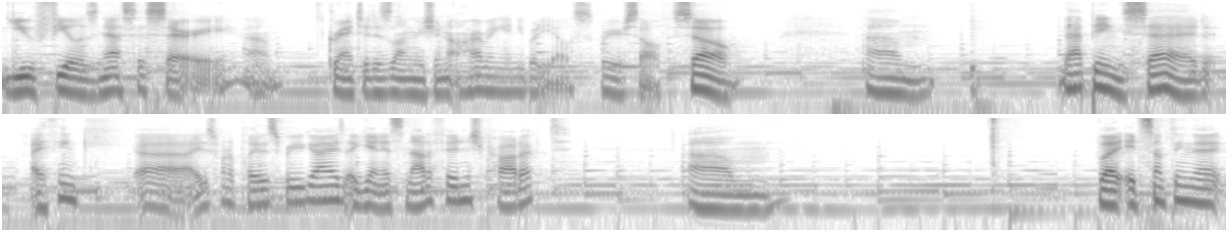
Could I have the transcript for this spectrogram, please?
you feel is necessary. Um, granted, as long as you're not harming anybody else or yourself. So, um, that being said, I think uh, I just want to play this for you guys. Again, it's not a finished product, um, but it's something that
